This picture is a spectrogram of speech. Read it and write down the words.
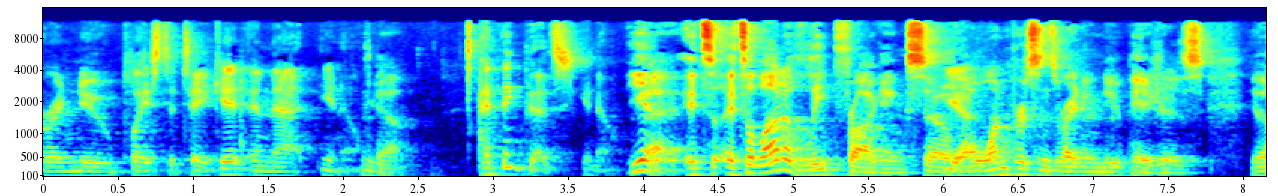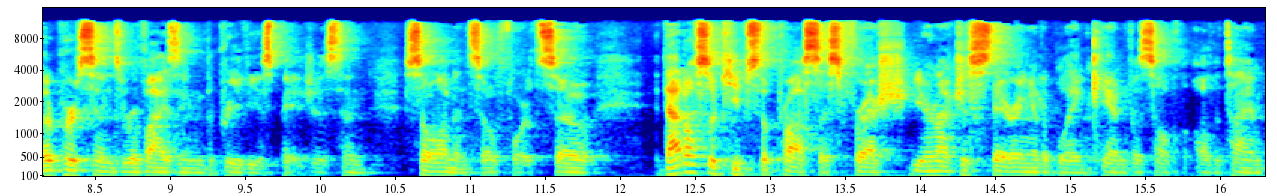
or a new place to take it and that you know Yeah. i think that's you know Yeah, it's it's a lot of leapfrogging. So Yeah. while one person's writing new pages, the other person's revising the previous pages, and so on and so forth. So that also keeps the process fresh. You're not just staring at a blank canvas all, all the time.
